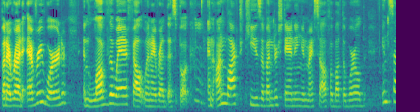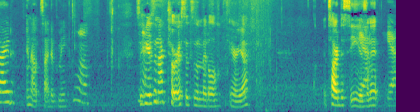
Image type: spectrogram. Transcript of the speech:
but I read every word and loved the way I felt when I read this book, Mm. and unlocked keys of understanding in myself about the world inside and outside of me." Oh. So here's an Arcturus. It's in the middle area. It's hard to see, Yeah. isn't it? Yeah.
